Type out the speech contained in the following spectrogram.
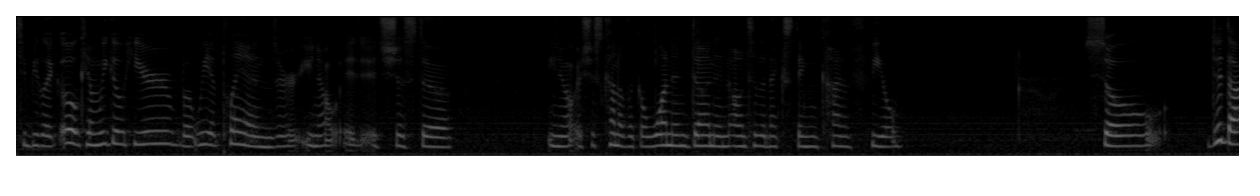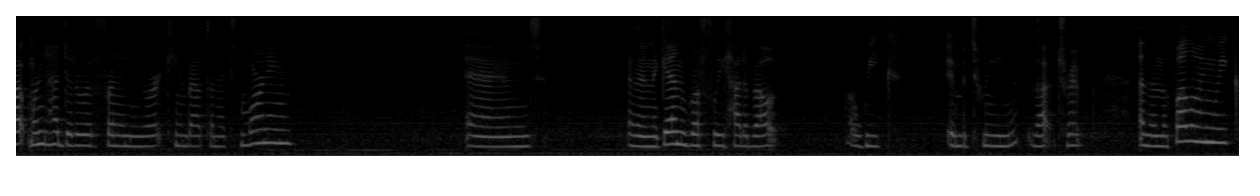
to be like, "Oh, can we go here?" but we had plans or, you know, it, it's just a you know, it's just kind of like a one and done and on to the next thing kind of feel. So, did that. Went had dinner with a friend in New York. Came back the next morning, and and then again, roughly had about a week in between that trip, and then the following week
